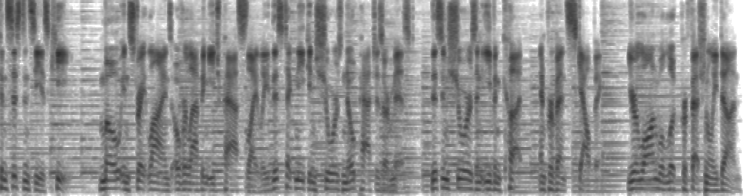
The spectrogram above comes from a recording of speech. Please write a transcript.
Consistency is key. Mow in straight lines overlapping each pass slightly. This technique ensures no patches are missed. This ensures an even cut and prevents scalping. Your lawn will look professionally done.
